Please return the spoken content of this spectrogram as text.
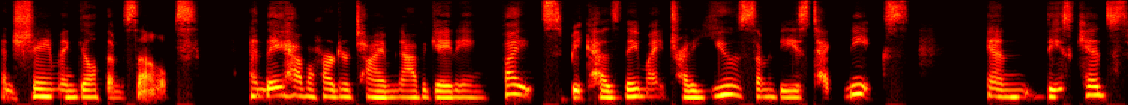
and shame and guilt themselves. And they have a harder time navigating fights because they might try to use some of these techniques. And these kids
